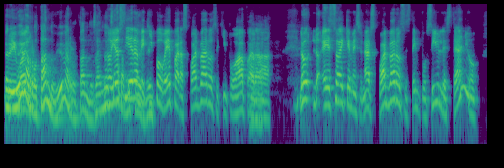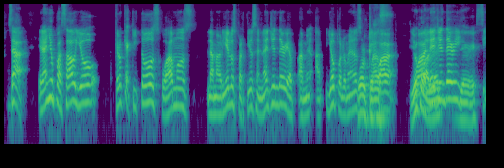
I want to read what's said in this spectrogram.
Pero yo igual. iba rotando, yo iba rotando. O sea, no No, yo sí era mi exactamente- equipo B para Squad Battles, equipo A para... Lo- lo- eso hay que mencionar, Squad Battles está imposible este año. O sea, el año pasado yo creo que aquí todos jugamos la mayoría de los partidos en Legendary. a- a- a- yo por lo menos World Class. jugaba, Yo jugaba jugaba Legendary. Legendary, Si,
